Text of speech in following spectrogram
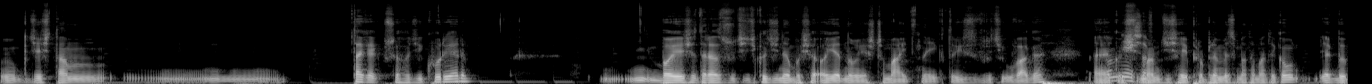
gdzieś tam tak jak przychodzi kurier boję się teraz rzucić godzinę, bo się o jedną jeszcze majtnę i ktoś zwróci uwagę. A No jakoś mniejsza. mam dzisiaj problemy z matematyką. Jakby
